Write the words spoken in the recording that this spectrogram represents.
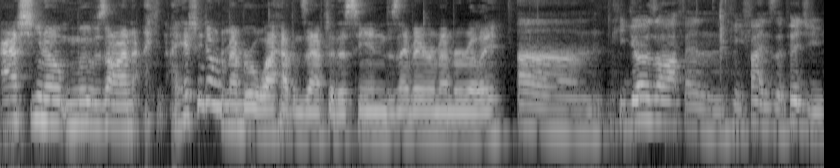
Ash, you know, moves on. I, I actually don't remember what happens after this scene. Does anybody remember really? Um, he goes off and he finds the Pidgey,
